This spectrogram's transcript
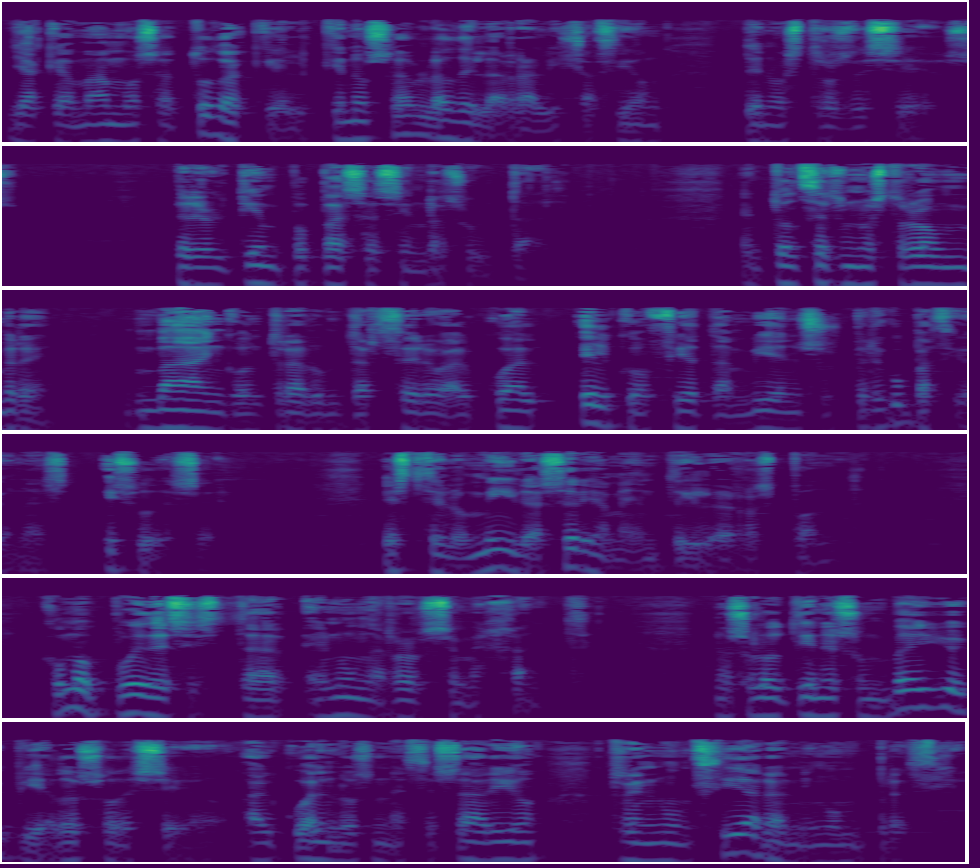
ya que amamos a todo aquel que nos habla de la realización de nuestros deseos. Pero el tiempo pasa sin resultado. Entonces nuestro hombre va a encontrar un tercero al cual él confía también sus preocupaciones y su deseo. Este lo mira seriamente y le responde ¿Cómo puedes estar en un error semejante? No solo tienes un bello y piadoso deseo, al cual no es necesario renunciar a ningún precio,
